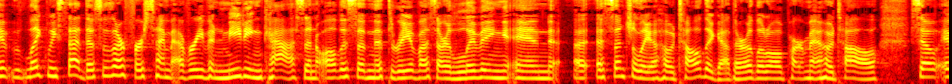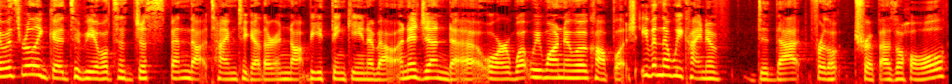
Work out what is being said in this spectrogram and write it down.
it, like we said, this was our first time ever even meeting Cass, and all of a sudden the three of us are living in a, essentially a hotel together, a little apartment hotel. So it was really good to be able to just spend that time together and not be thinking about an agenda or what we want to accomplish, even though we kind of did that for the trip as a whole,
